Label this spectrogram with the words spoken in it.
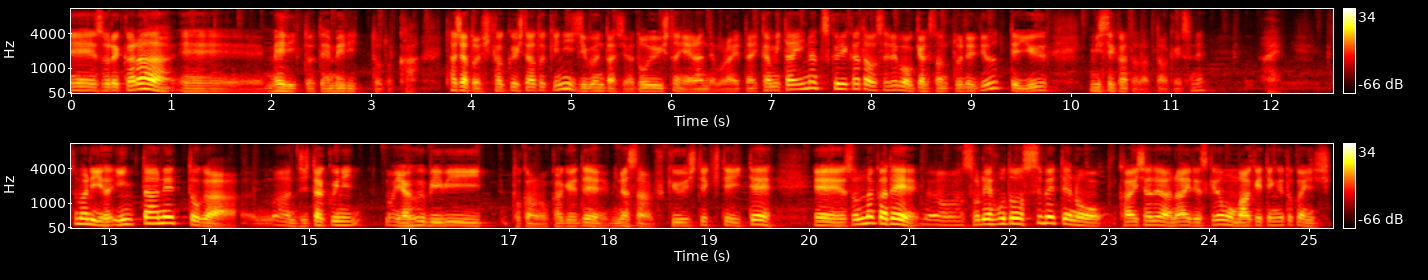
え、それから、え、メリットデメリットとか他者と比較した時に自分たちはどういう人に選んでもらいたいかみたいな作り方をすればお客さん取れるよっていう見せ方だったわけですね。つまりインターネットが、まあ、自宅に、まあ、YahooBB とかのおかげで皆さん普及してきていて、えー、その中でそれほど全ての会社ではないですけどもマーケティングとかにそ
